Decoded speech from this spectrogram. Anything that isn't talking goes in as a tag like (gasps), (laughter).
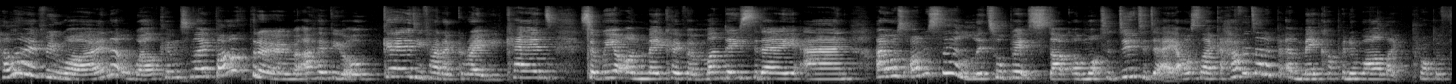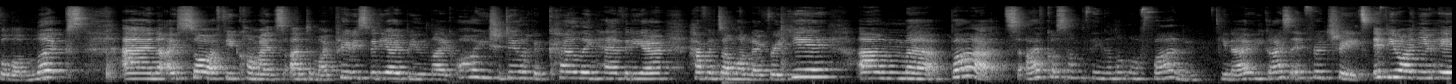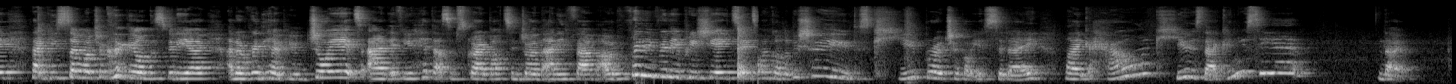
Hello everyone, welcome to my bathroom. I hope you're all good, you've had a great weekend. So we are on Makeover Mondays today and I was honestly a little bit stuck on what to do today. I was like, I haven't done a bit of makeup in a while, like proper full on looks. And I saw a few comments under my previous video being like, oh, you should do like a curling hair video. Haven't done one over a year. Um, but I've got something a lot more fun. You know, you guys are in for a treat. If you are new here, thank you so much for clicking on this video and I really hope you enjoy it. And if you hit that subscribe button, join the Annie fam, I would really, really appreciate it. Oh my god, let me show you this cute brooch I got yesterday. Like, how cute is that? Can you see it? No.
